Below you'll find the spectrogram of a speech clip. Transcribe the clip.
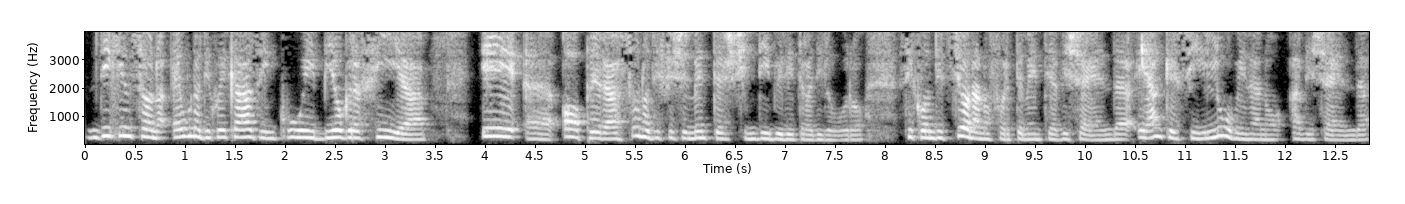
Dickinson è uno di quei casi in cui biografia e eh, opera sono difficilmente scindibili tra di loro, si condizionano fortemente a vicenda e anche si illuminano a vicenda,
